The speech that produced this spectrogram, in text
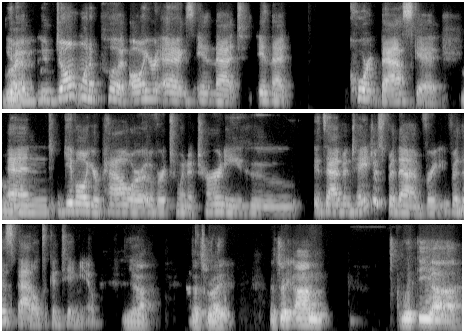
You know, you don't want to put all your eggs in that, in that court basket Right. and give all your power over to an attorney who it's advantageous for them for, for this battle to continue. Yeah, that's right. That's right. Um, with the, uh,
